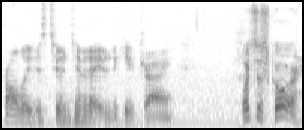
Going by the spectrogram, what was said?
probably just too intimidated to keep trying. What's the score?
